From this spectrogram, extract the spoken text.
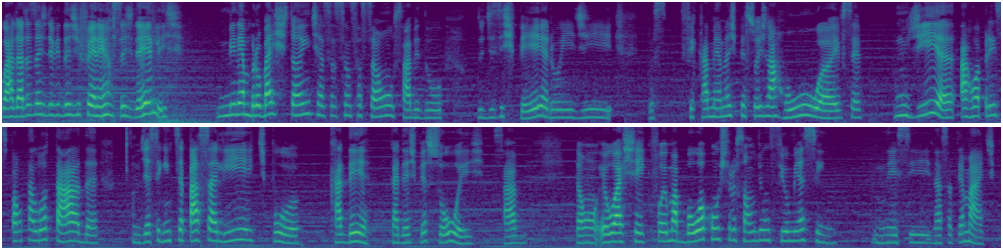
guardadas as devidas diferenças deles, me lembrou bastante essa sensação, sabe, do, do desespero e de ficar menos pessoas na rua. E você, um dia a rua principal tá lotada, no dia seguinte você passa ali e, tipo, cadê? Cadê as pessoas, sabe? Então eu achei que foi uma boa construção de um filme assim, nesse, nessa temática.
